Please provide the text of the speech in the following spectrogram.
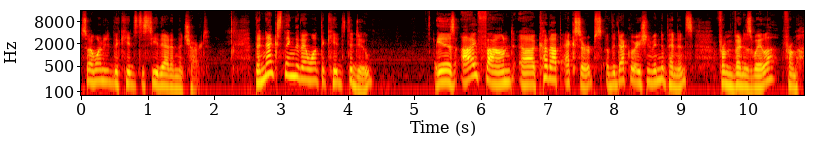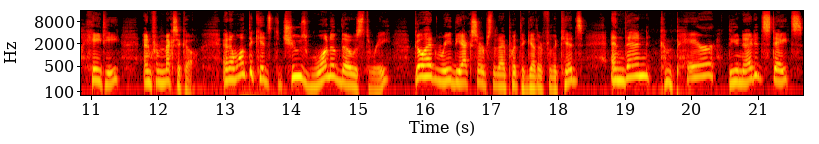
So I wanted the kids to see that in the chart. The next thing that I want the kids to do is I found uh, cut up excerpts of the Declaration of Independence from Venezuela, from Haiti, and from Mexico. And I want the kids to choose one of those three. Go ahead and read the excerpts that I put together for the kids, and then compare the United States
